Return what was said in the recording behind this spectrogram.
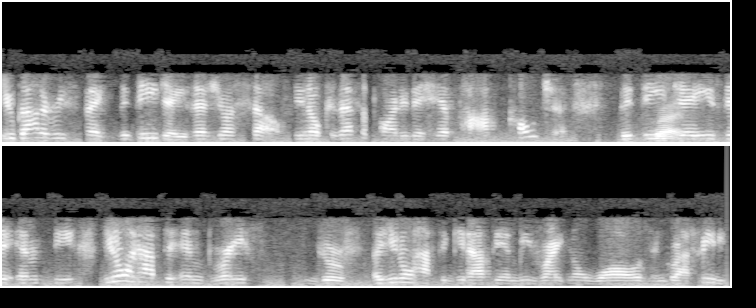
you got to respect the DJs as yourself. You know, because that's a part of the hip hop culture. The DJs, the MC. You don't have to embrace your. You don't have to get out there and be writing on walls and graffiti.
